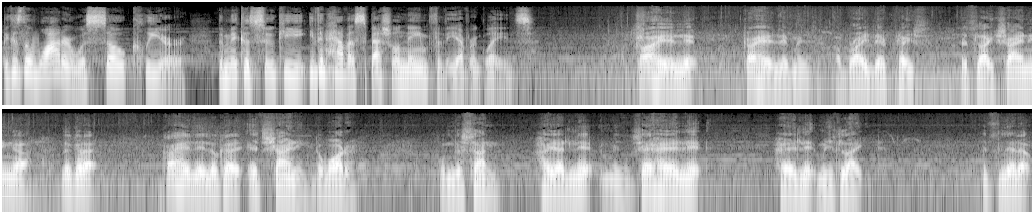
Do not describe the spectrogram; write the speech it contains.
because the water was so clear. The Miccosukee even have a special name for the Everglades. Kahele means a bright lit place. It's like shining. Uh, look at that. Kahele, look at it. It's shining, the water from the sun. Hayalit means, say hayalit. Hayalit means light. It's lit up.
